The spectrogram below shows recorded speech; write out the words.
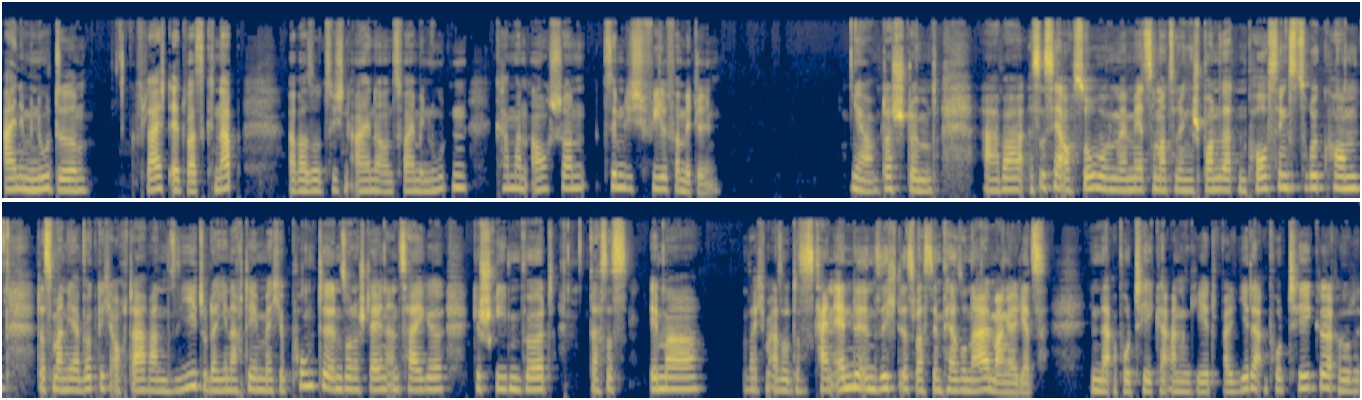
Eine Minute vielleicht etwas knapp aber so zwischen einer und zwei Minuten kann man auch schon ziemlich viel vermitteln. Ja, das stimmt. Aber es ist ja auch so, wenn wir jetzt nochmal zu den gesponserten Postings zurückkommen, dass man ja wirklich auch daran sieht oder je nachdem, welche Punkte in so eine Stellenanzeige geschrieben wird, dass es immer, sag ich mal, also dass es kein Ende in Sicht ist, was den Personalmangel jetzt in der Apotheke angeht, weil jede Apotheke, also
